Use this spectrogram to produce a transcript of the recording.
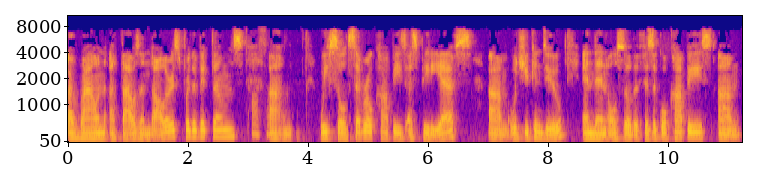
around a thousand dollars for the victims. Awesome. Um, we've sold several copies as PDFs um, which you can do, and then also the physical copies. Um,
